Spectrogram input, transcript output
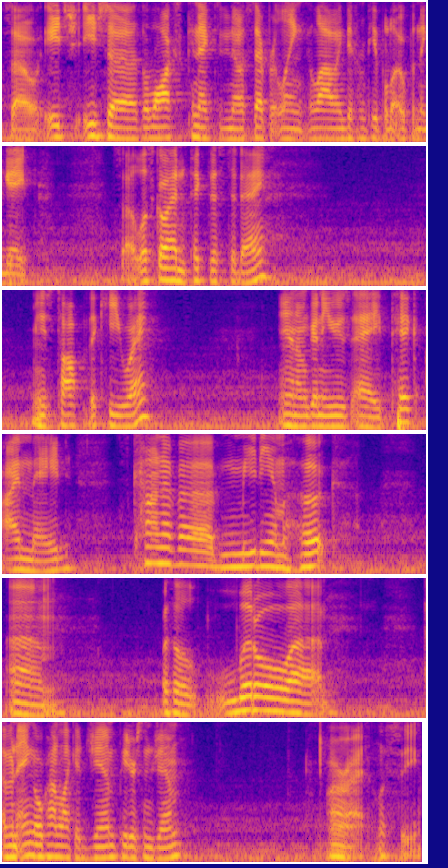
So each each uh, the locks connected, you know, separate link, allowing different people to open the gate. So let's go ahead and pick this today. Use top of the keyway, and I'm going to use a pick I made. It's kind of a medium hook, um, with a little uh, of an angle, kind of like a gem, Peterson gem. All right, let's see.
